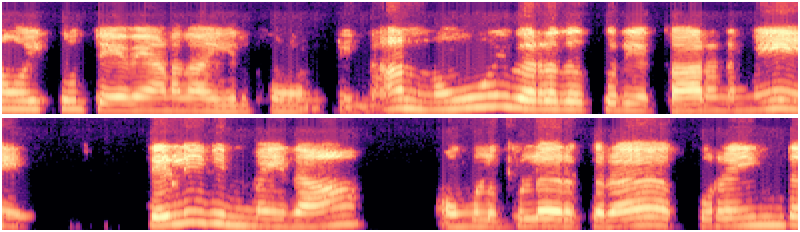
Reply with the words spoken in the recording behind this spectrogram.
நோய்க்கும் தேவையானதா இருக்கும் அப்படின்னா நோய் வர்றதுக்குரிய காரணமே தெளிவின்மை தான் உங்களுக்குள்ள இருக்கிற குறைந்த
